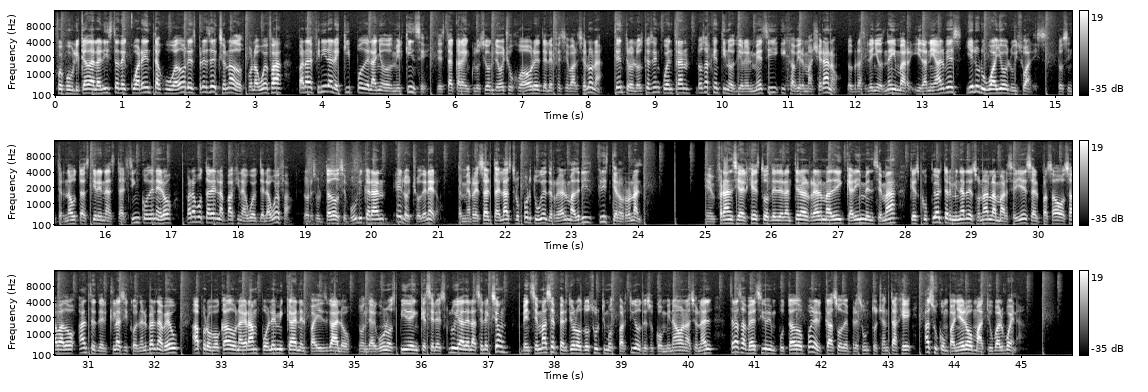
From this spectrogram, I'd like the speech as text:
Fue publicada la lista de 40 jugadores preseleccionados por la UEFA para definir al equipo del año 2015. Destaca la inclusión de 8 jugadores del FC Barcelona, dentro de los que se encuentran los argentinos Lionel Messi y Javier Mascherano, los brasileños Neymar y Dani Alves y el uruguayo Luis Suárez. Los internautas tienen hasta el 5 de enero para votar en la página web de la UEFA. Los resultados se publicarán el 8 de enero. También resalta el astro portugués de Real Madrid, Cristiano Ronaldo. En Francia, el gesto del delantero del Real Madrid, Karim Benzema, que escupió al terminar de sonar la marsellesa el pasado sábado antes del clásico en el Bernabéu, ha provocado una gran polémica en el país galo, donde algunos piden que se le excluya de la selección. Benzema se perdió los dos últimos partidos de su combinado nacional tras haber sido imputado por el caso de presunto chantaje a su compañero Matthew Balbuena.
